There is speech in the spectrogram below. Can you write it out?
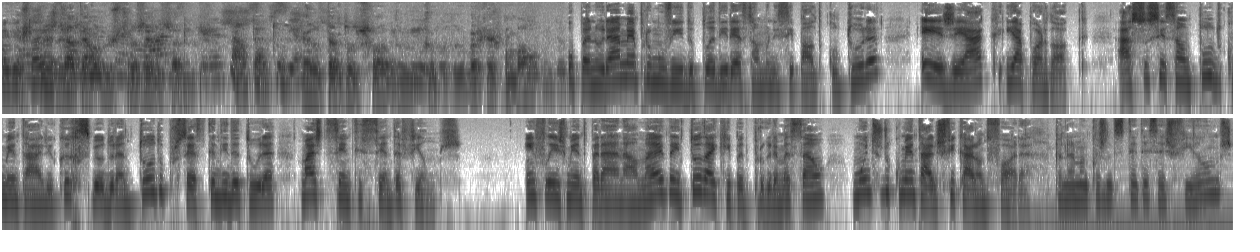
Este já tem alguns 300 anos. Não, tanto. É do tempo do, do, do Marquês Pombal. O panorama é promovido pela Direção Municipal de Cultura, a EGEAC e a Apordoc, a Associação pelo Documentário que recebeu durante todo o processo de candidatura mais de 160 filmes. Infelizmente para a Ana Almeida e toda a equipa de programação, muitos documentários ficaram de fora. O Panorama é um conjunto de 76 filmes,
